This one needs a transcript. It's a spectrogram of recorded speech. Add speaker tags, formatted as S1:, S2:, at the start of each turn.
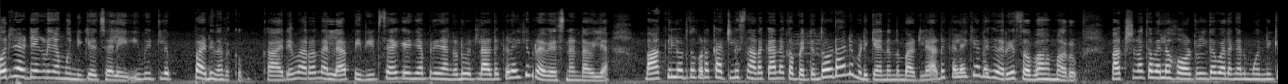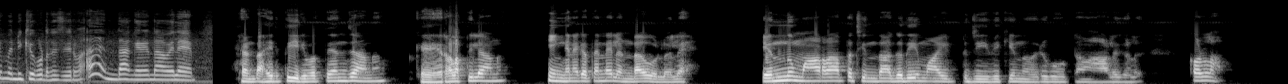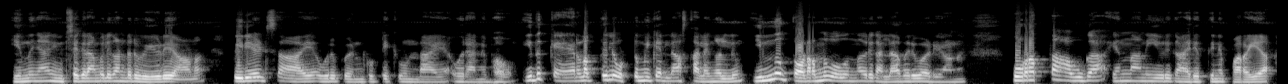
S1: ഒരടിയും കൂടി ഞാൻ മുന്നിക്ക് വെച്ചാലേ ഈ വീട്ടിൽ പടി നടക്കും. കാര്യം ഒന്നല്ല. പീരീഡ്സ് ആയി കഴിഞ്ഞാൽ പിന്നെ ഞങ്ങളുടെ വീട്ടിൽ അടുക്കളയ്ക്ക് പ്രവേശനം ഉണ്ടാവില്ല. ബാക്കിയുള്ളടത്ത് കൂടെ കട്ടിലിസ് നടക്കാനൊക്കെ പറ്റും. തൊടാനും പിടിക്കാനൊന്നും പാടില്ല. അടുക്കളയ്ക്ക് അവിടെ കയറിയ സ്വഭാവം മാറും. ഭക്ഷണമൊക്കെ വല്ല ഹോട്ടലിന്റെ പോലെ അങ്ങനെ മുന്നിക്ക് മുന്നിക്ക് കൊടുന്ന് ചേരും അതെന്താ അങ്ങനെയൊന്നാവല്ലേ
S2: രണ്ടായിരത്തി ഇരുപത്തി അഞ്ചാണ് കേരളത്തിലാണ് ഇങ്ങനെയൊക്കെ തന്നെ ഉണ്ടാവുള്ളൂ അല്ലേ? എന്നും മാറാത്ത ചിന്താഗതിയുമായിട്ട് ജീവിക്കുന്ന ഒരു കൂട്ടം ആളുകൾ കൊള്ളാം. ഇന്ന് ഞാൻ ഇൻസ്റ്റഗ്രാമിൽ കണ്ടൊരു വീഡിയോ ആണ് പീരിയഡ്സ് ആയ ഒരു പെൺകുട്ടിക്ക് ഉണ്ടായ ഒരു അനുഭവം. ഇത് കേരളത്തിൽ ഒട്ടുമിക്ക എല്ലാ സ്ഥലങ്ങളിലും ഇന്നും തുടർന്നു പോകുന്ന ഒരു കലാപരിപാടിയാണ്. പുറത്താവുക എന്നാണ് ഈ ഒരു കാര്യത്തിന് പറയുക.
